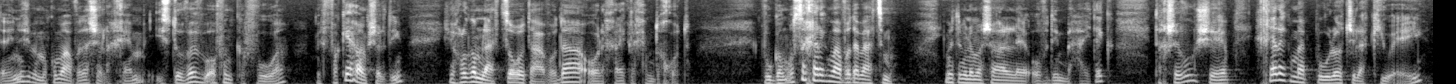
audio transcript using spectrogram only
דמיינו שבמקום העבודה שלכם יסתובב באופן קבוע מפקח ממשלתי, שיכול גם לעצור את העבודה או לחלק לכם דוחות. והוא גם עושה חלק מהעבודה בעצמו. אם אתם למשל עובדים בהייטק, תחשבו שחלק מהפעולות של ה-QA,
